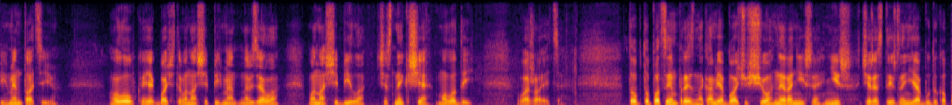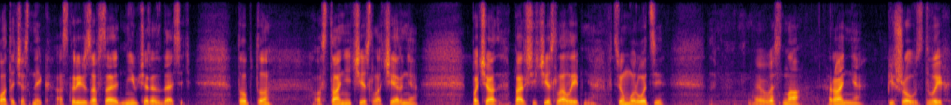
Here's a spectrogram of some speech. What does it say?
пігментацію головки. Як бачите, вона ще пігмент не взяла, вона ще біла, часник ще молодий вважається. Тобто по цим признакам я бачу, що не раніше, ніж через тиждень я буду копати часник, а скоріш за все днів через 10. Тобто останні числа червня, перші числа липня. В цьому році е, весна рання, пішов здвиг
